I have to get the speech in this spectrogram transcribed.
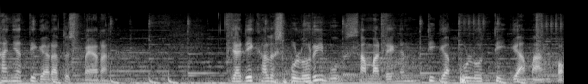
hanya 300 perak. Jadi kalau 10 ribu sama dengan 33 mangkok.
